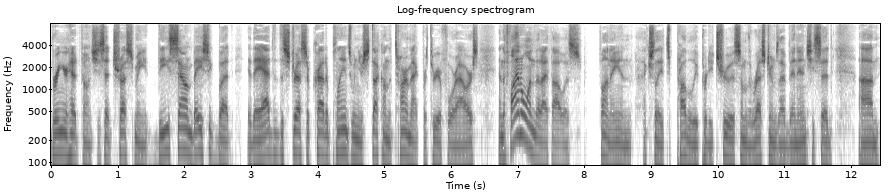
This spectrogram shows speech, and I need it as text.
bring your headphones. She said, trust me, these sound basic, but they add to the stress of crowded planes when you're stuck on the tarmac for three or four hours. And the final one that I thought was funny, and actually it's probably pretty true as some of the restrooms I've been in. She said, um,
